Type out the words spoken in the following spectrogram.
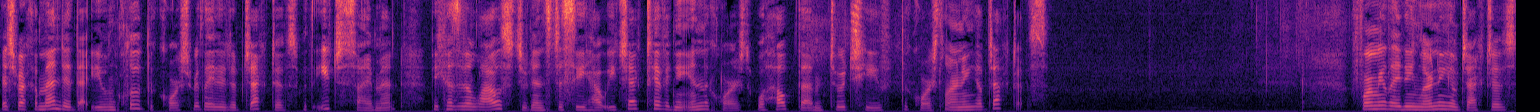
It's recommended that you include the course-related objectives with each assignment because it allows students to see how each activity in the course will help them to achieve the course learning objectives. Formulating learning objectives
